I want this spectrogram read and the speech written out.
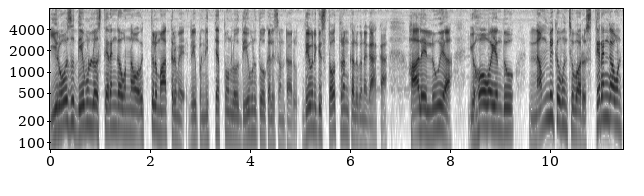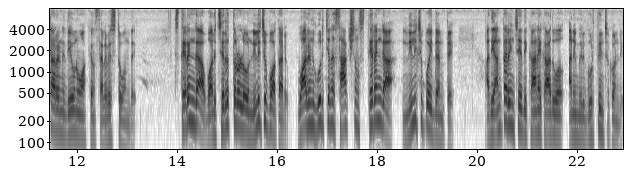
ఈరోజు దేవునిలో స్థిరంగా ఉన్న వ్యక్తులు మాత్రమే రేపు నిత్యత్వంలో దేవునితో కలిసి ఉంటారు. దేవునికి స్తోత్రం కలుగునగాక. హాలే లూయ యహోవయందు నమ్మిక ఉంచేవారు స్థిరంగా ఉంటారని దేవుని వాక్యం సెలవిస్తూ ఉంది. స్థిరంగా వారి చరిత్రలో నిలిచిపోతారు. వారిని గురించిన సాక్ష్యం స్థిరంగా నిలిచిపోయిందంతే. అది అంతరించేది కానే కాదు అని మీరు గుర్తుంచుకోండి.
